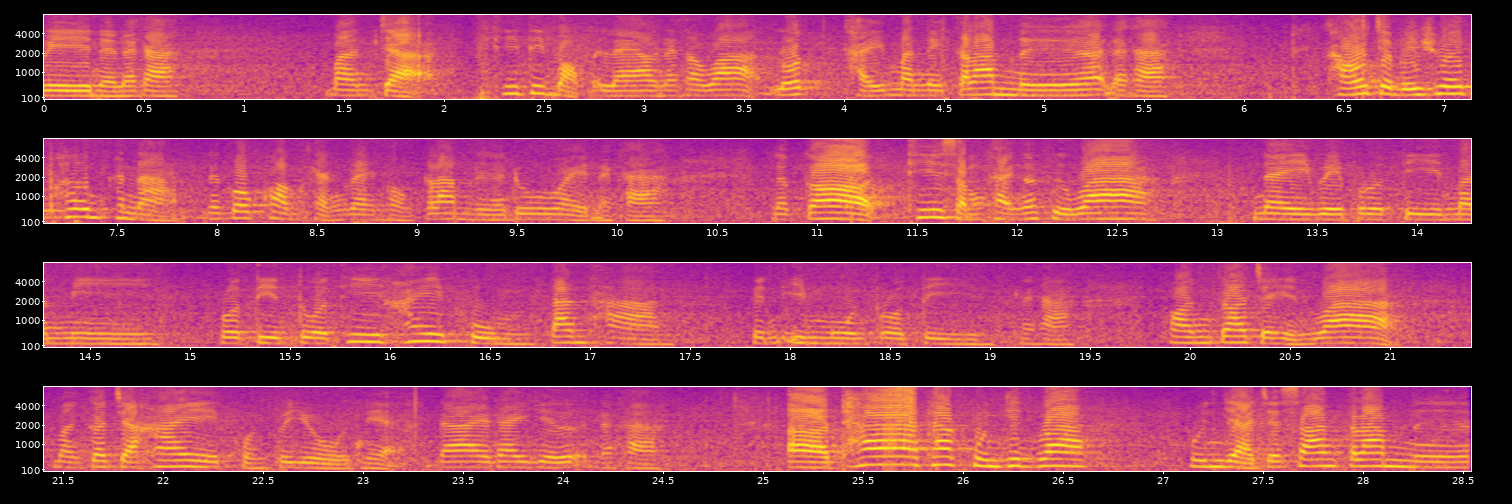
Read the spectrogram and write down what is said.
เวเนี่ยนะคะ มันจะที่ที่บอกไปแล้วนะคะว่าลดไขมันในกล้ามเนื้อนะคะเขาจะไปช่วยเพิ่มขนาดและก็ความแข็งแรงของกล้ามเนื้อด้วยนะคะ แล้วก็ที่สำคัญก็คือว่าในเวโปรตีนมันมีโปรตีนตัวที่ให้ภูมิต้านทาน เป็นอิมมูนโปรตีนนะคะ พราะฉะนั้นก็จะเห็นว่ามันก็จะให้ผลประโยชน์เนี่ยได้ได้เยอะนะคะถ้าถ้าคุณคิดว่าคุณอยากจะสร้างกล้ามเนื้อ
